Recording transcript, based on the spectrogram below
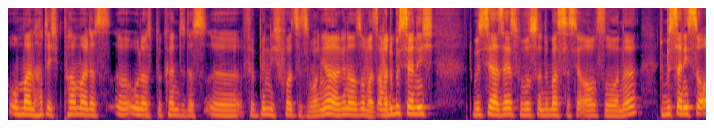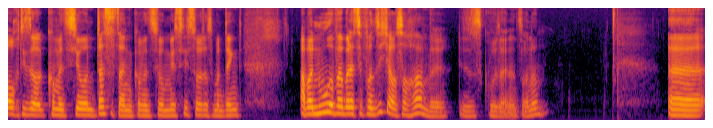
Oh Mann, hatte ich ein paar Mal das äh, Urlaubsbekannte, das äh, verbindlich fortsetzen wollen. Ja, genau sowas. Aber du bist ja nicht, du bist ja selbstbewusst und du machst das ja auch so, ne? Du bist ja nicht so auch dieser Konvention, das ist deine Konvention mäßig so, dass man denkt, aber nur, weil man das ja von sich aus auch haben will, dieses Coolsein und so, ne? Äh,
